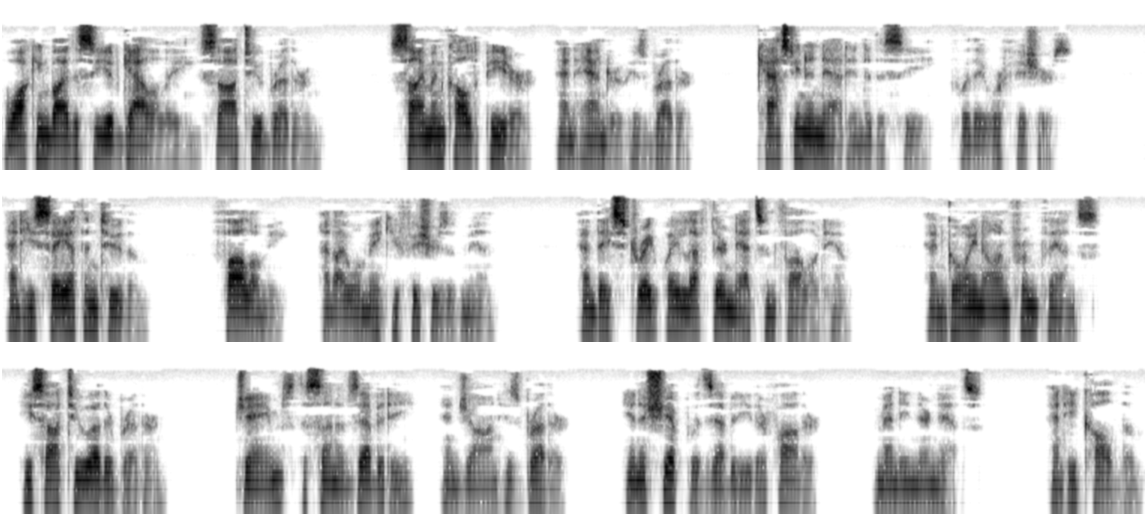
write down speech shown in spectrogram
walking by the Sea of Galilee, saw two brethren, Simon called Peter, and Andrew his brother, casting a net into the sea, for they were fishers. And he saith unto them, Follow me, and I will make you fishers of men. And they straightway left their nets and followed him. And going on from thence, he saw two other brethren, James the son of Zebedee, and John his brother, in a ship with Zebedee their father, mending their nets. And he called them.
